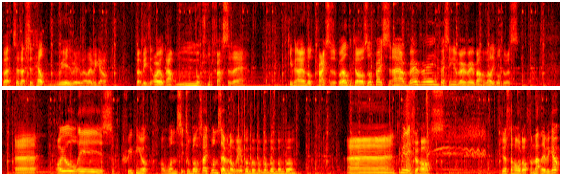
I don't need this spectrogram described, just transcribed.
But uh, that should help really, really well. There we go. But brings the oil out much, much faster there. Keep an eye on those prices as well, because those prices are very, very interesting and very, very valuable to us. Uh, oil is creeping up. at Oh, one six on both sides, one seven over here. Boom, boom, boom, boom, boom, boom, boom. And give me an extra horse, just to hold off on that. There we go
